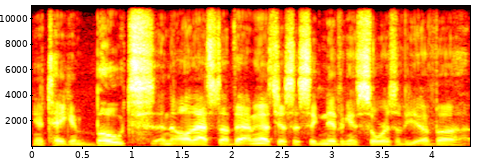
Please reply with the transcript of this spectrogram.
you know, taking boats and all that stuff. That, I mean, that's just a significant source of of, uh,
